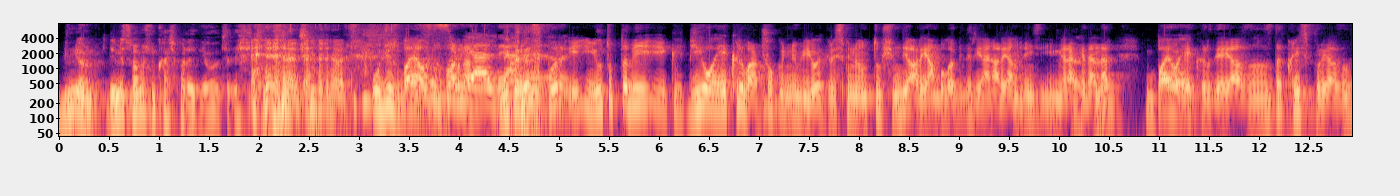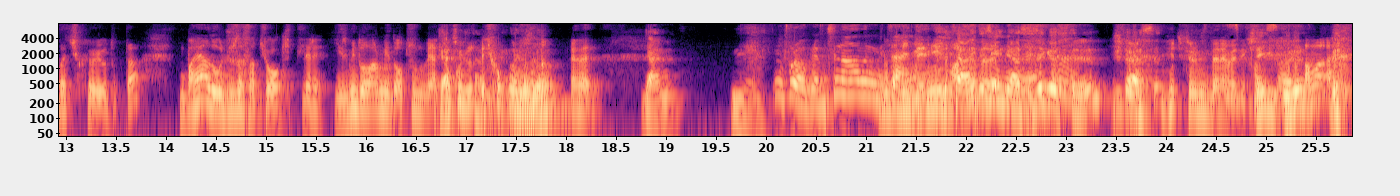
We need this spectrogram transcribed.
Bilmiyorum. Demin sormuştum kaç para diye. evet. Ucuz, bayağı ucuz bu arada. geldi yani? CRISPR, YouTube'da bir biohacker var. Çok ünlü bir biohacker. İsmini unuttum şimdi. Arayan bulabilir yani. Arayan merak Evet, edenler. Biohacker diye yazdığınızda, CRISPR yazdığınızda çıkıyor YouTube'da. Bayağı da ucuza satıyor o kitleri. 20 dolar mıydı? 30 dolar. Çok ucuz. Çok Alalım. ucuz. Evet. yani bilmiyorum. Bu program için alalım bir Bir tane. deneyelim Bir tane aslında. de gel size gösterelim. Güzelsin. Hiçbirimiz denemedik. Şey ürün, Ama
